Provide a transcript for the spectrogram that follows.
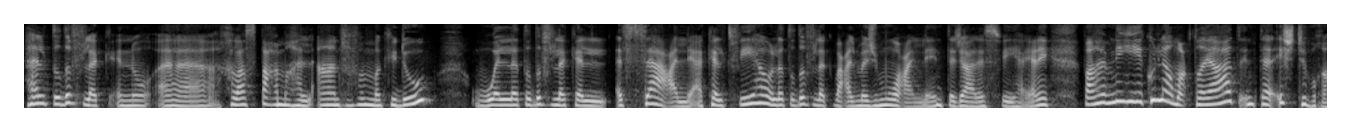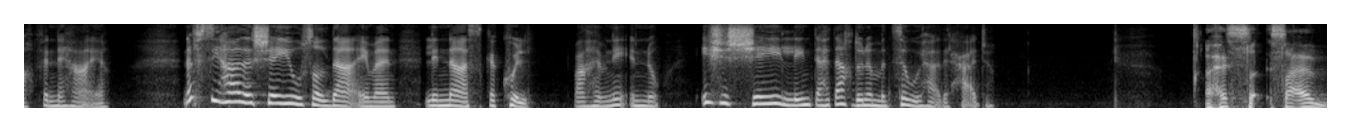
هل تضيف لك إنه آه خلاص طعمها الآن في فمك يدوب ولا تضيف لك الساعة اللي أكلت فيها ولا تضيف لك مع المجموعة اللي أنت جالس فيها؟ يعني فاهمني هي كلها معطيات أنت إيش تبغى في النهاية. نفسي هذا الشيء يوصل دائما للناس ككل فاهمني؟ إنه إيش الشيء اللي أنت هتاخده لما تسوي هذه الحاجة؟ أحس صعب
